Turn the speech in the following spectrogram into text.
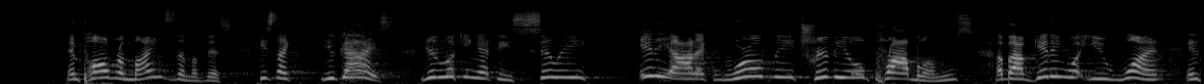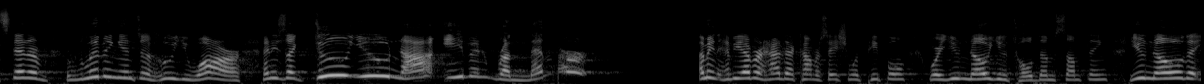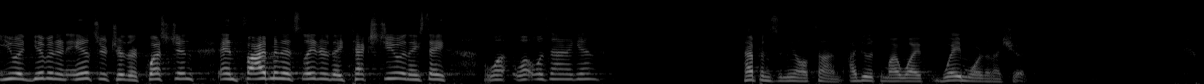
And Paul reminds them of this. He's like, You guys, you're looking at these silly, idiotic, worldly, trivial problems about getting what you want instead of living into who you are. And he's like, Do you not even remember? I mean, have you ever had that conversation with people where you know you told them something? You know that you had given an answer to their question, and five minutes later they text you and they say, What, what was that again? Happens to me all the time. I do it to my wife way more than I should.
